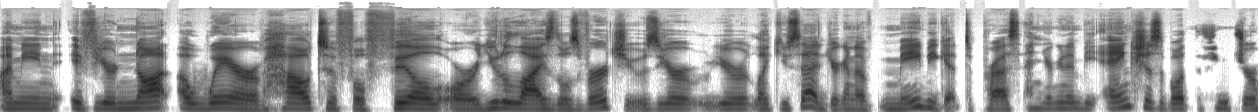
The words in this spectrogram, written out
I mean, if you're not aware of how to fulfill or utilize those virtues, you're you're like you said, you're to maybe get depressed and you're to be anxious about the future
